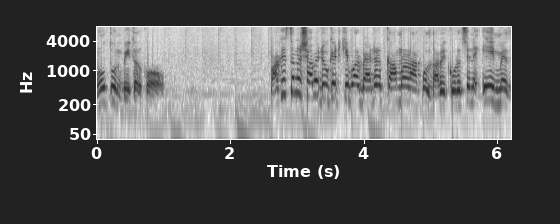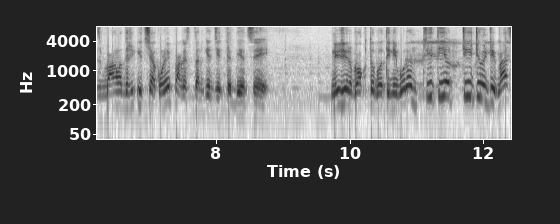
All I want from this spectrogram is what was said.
নতুন বিতর্ক। পাকিস্তানের সাবেক উইকেট কিপার ব্যাটার কামরান আকল দাবি করেছেন, এই ম্যাচ বাংলাদেশ ইচ্ছা করে পাকিস্তানকে জিততে দিয়েছে। নিজের বক্তব্য তিনি বলেন, তৃতীয় টি টোয়েন্টি ম্যাচ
